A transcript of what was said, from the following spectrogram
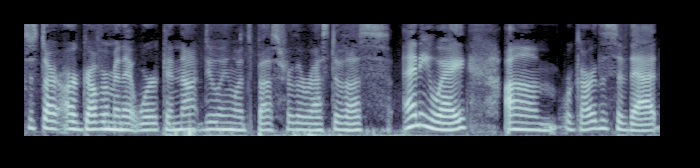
Just our, our government at work and not doing what's best for the rest of us anyway um, regardless of that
